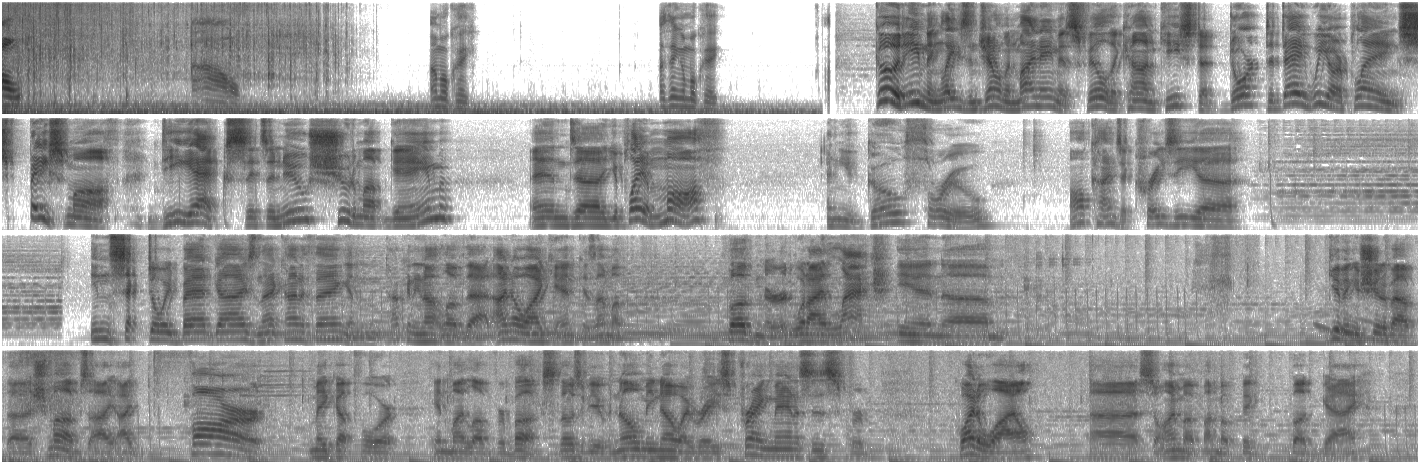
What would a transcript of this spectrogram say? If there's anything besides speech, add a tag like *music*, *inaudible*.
Ow! Ow. I'm okay. I think I'm okay. Good evening, ladies and gentlemen. My name is Phil the Conquistadork. Today we are playing Space Moth DX. It's a new shoot 'em up game, and uh, you play a moth, and you go through all kinds of crazy uh, insectoid bad guys and that kind of thing. And how can you not love that? I know I can, because I'm a bug nerd. What I lack in. Um, giving a shit about uh, shmups, I, I far make up for in my love for bugs. Those of you who know me know I raised praying mantises for quite a while, uh, so I'm a I'm a big bug guy.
